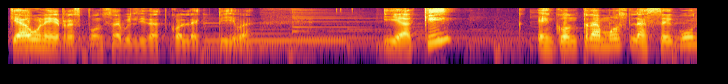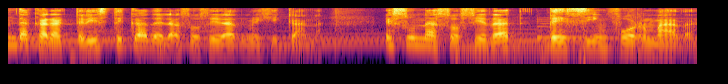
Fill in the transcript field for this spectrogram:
que a una irresponsabilidad colectiva. Y aquí encontramos la segunda característica de la sociedad mexicana. Es una sociedad desinformada.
